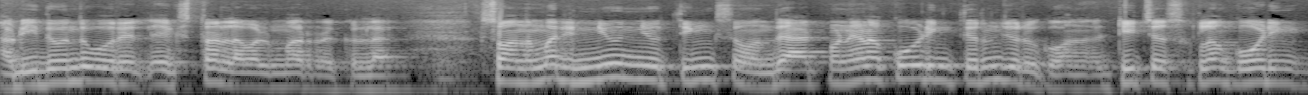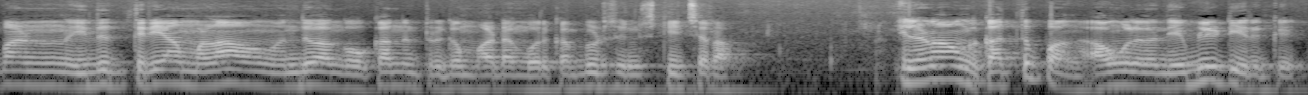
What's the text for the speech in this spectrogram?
அப்படி இது வந்து ஒரு எக்ஸ்ட்ரா லெவல் மாதிரி இருக்குல்ல. ஸோ அந்த மாதிரி நியூ நியூ திங்ஸை வந்து ஆட் பண்ணேன் ஏன்னா கோடிங் தெரிஞ்சிருக்கும். அந்த டீச்சர்ஸ்க்குலாம் கோடிங் பண்ண இது தெரியாமலாம் அவங்க வந்து அங்கே உட்காந்துட்டு இருக்க மாட்டாங்க. ஒரு கம்ப்யூட்டர் சயின்ஸ் டீச்சராக இல்லைனா அவங்க கற்றுப்பாங்க அவங்களுக்கு அந்த எபிலிட்டி இருக்குது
